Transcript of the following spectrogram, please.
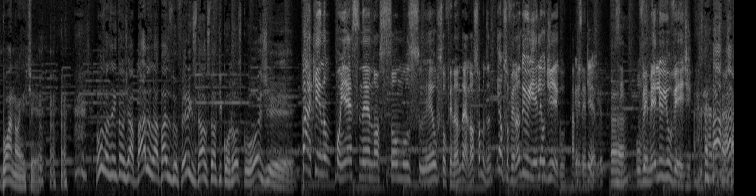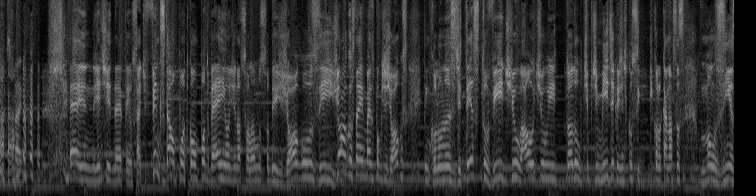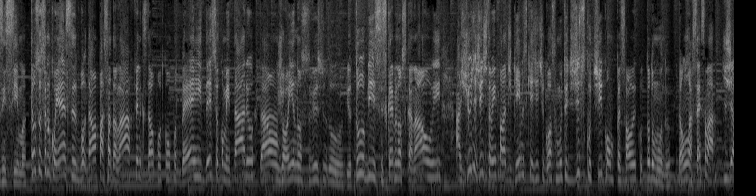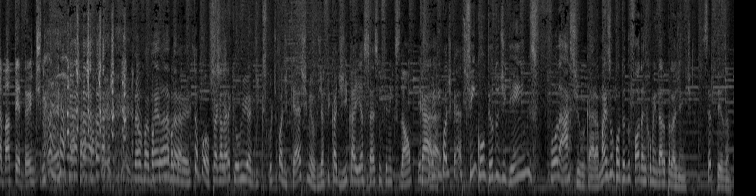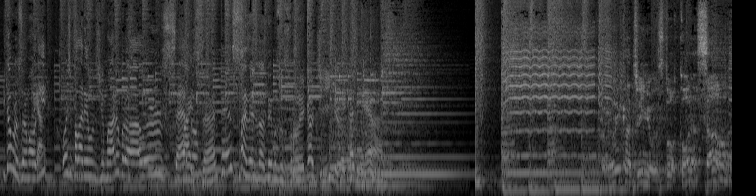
Boa noite. Vamos fazer então o jabá dos rapazes do Fênix Down que estão aqui conosco hoje. Para quem não conhece, né, nós somos. Eu sou o Fernando, né? Nós somos. Eu sou o Fernando e ele é o Diego. Tá vendo? Diego. Sim. O vermelho e o verde. é, a gente né, tem o site phoenixdown.com.br, onde nós falamos sobre jogos e jogos, né? Mais um pouco de jogos. Tem colunas de texto, vídeo, áudio e todo tipo de mídia que a gente conseguir colocar nossas mãozinhas em cima. Então, se você não conhece, dá uma passada lá, phoenixdown.com.br, deixe seu comentário, dá um joinha nos vídeos do YouTube, se inscreve no nosso canal e ajude a gente também a falar de games que a gente gosta muito de discutir com o pessoal e com todo mundo. Então, acesse lá. Que jabá pedante, né? Não, foi bacana, bacana. Exatamente. Então, pô, pra galera que ouve Geeks, curte podcast, meu, já fica a dica aí, acessem Phoenix Down. Eles Cara, também têm podcast. Sim, conteúdo de games fodástico, cara. Mais um conteúdo foda recomendado pela gente. Certeza. Então, professor Mauri, hoje falaremos de Mario Bros, certo? Mas antes... Mas antes nós temos os recadinhos. Recadinhos. Recadinhos do coração.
